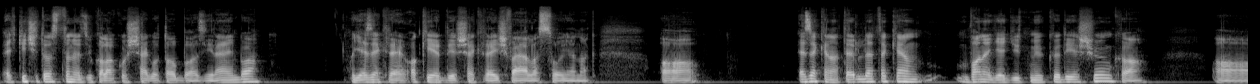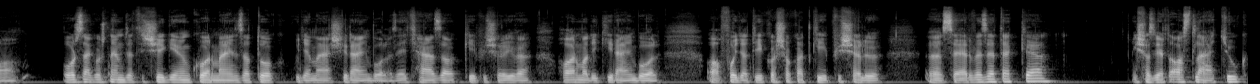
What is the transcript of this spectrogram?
egy kicsit ösztönözzük a lakosságot abba az irányba, hogy ezekre a kérdésekre is válaszoljanak. A, ezeken a területeken van egy együttműködésünk, a, a országos nemzetiségi önkormányzatok, ugye más irányból az egyházak képviselővel, harmadik irányból a fogyatékosokat képviselő szervezetekkel, és azért azt látjuk,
